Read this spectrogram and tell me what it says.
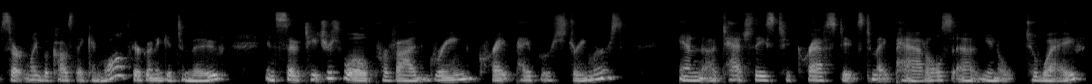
certainly because they can walk, they're going to get to move. And so teachers will provide green crepe paper streamers and attach these to craft sticks to make paddles, uh, you know, to wave.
